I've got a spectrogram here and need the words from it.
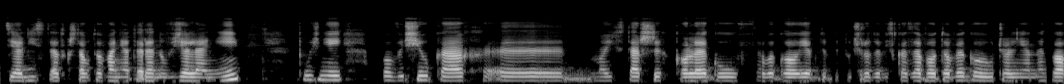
specjalistę od kształtowania terenów zieleni. Później po wysiłkach e, moich starszych kolegów, całego jak gdyby tu środowiska zawodowego i uczelnianego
